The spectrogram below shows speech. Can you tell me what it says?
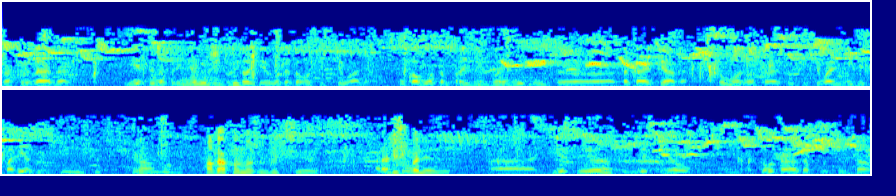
рассуждая дальше, если, например, в результате вот этого фестиваля у кого-то возникнет э, такая тяга, то можно сказать, что фестиваль не бесполезный. Да. А как он может быть э, Хорошо. бесполезным? А, если, если кто-то, допустим, там,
